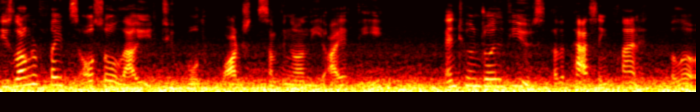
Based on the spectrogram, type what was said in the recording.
These longer flights also allow you to both watch something on the IFE and to enjoy the views of the passing planet below.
